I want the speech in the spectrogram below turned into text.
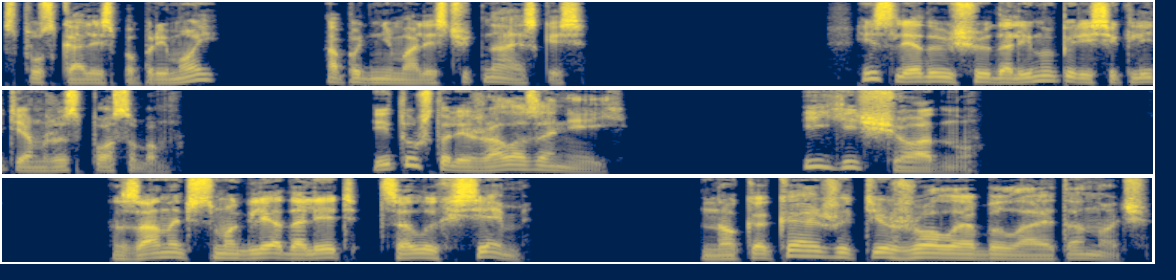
Спускались по прямой, а поднимались чуть наискось. И следующую долину пересекли тем же способом. И ту, что лежала за ней. И еще одну. За ночь смогли одолеть целых семь. Но какая же тяжелая была эта ночь.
